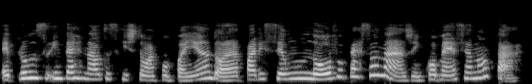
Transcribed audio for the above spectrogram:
é para os internautas que estão acompanhando, ó, apareceu um novo personagem, comece a anotar.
